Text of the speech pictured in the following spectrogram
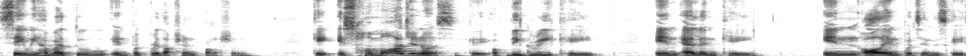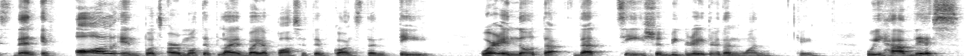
say we have a two input production function, okay, is homogeneous, okay, of degree k in L and K, in all inputs in this case, then if all inputs are multiplied by a positive constant t, wherein note that, that t should be greater than 1, okay, we have this.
